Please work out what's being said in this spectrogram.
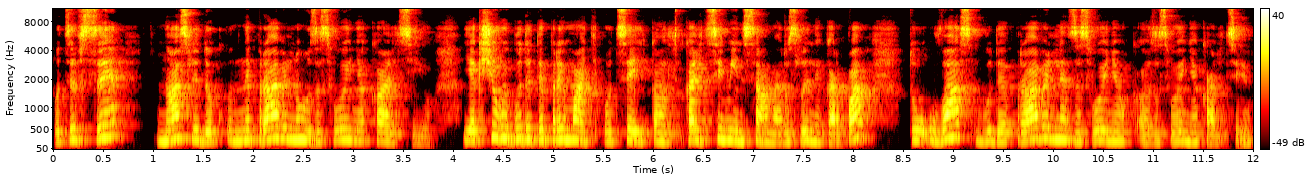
оце все. Наслідок неправильного засвоєння кальцію. Якщо ви будете приймати оцей кальцимін, саме рослини Карпат, то у вас буде правильне засвоєння, засвоєння кальцію.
